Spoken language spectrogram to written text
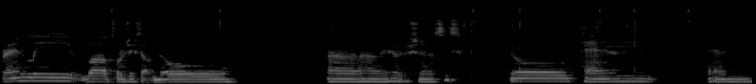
Friendly, but projectile, no. Uh, no, 10, 10.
